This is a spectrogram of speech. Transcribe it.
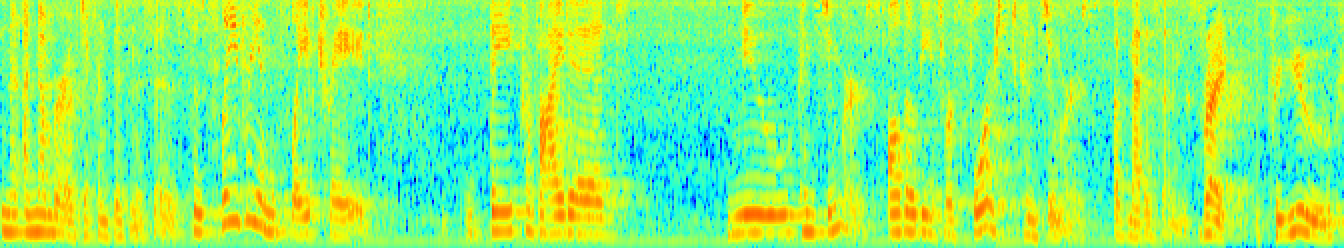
a number of different businesses. So, slavery and the slave trade, they provided new consumers, although these were forced consumers of medicines. Right. For you,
